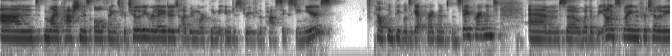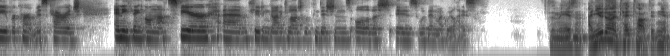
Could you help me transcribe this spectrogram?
And my passion is all things fertility related. I've been working in the industry for the past 16 years helping people to get pregnant and stay pregnant. Um, so whether it be unexplained infertility, recurrent miscarriage, anything on that sphere, um, including gynecological conditions, all of it is within my wheelhouse. It's amazing. And you done a TED talk, didn't you?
